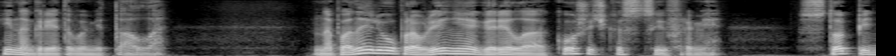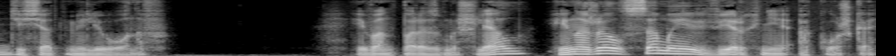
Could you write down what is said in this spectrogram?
и нагретого металла. На панели управления горело окошечко с цифрами — 150 миллионов. Иван поразмышлял и нажал самое верхнее окошко.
